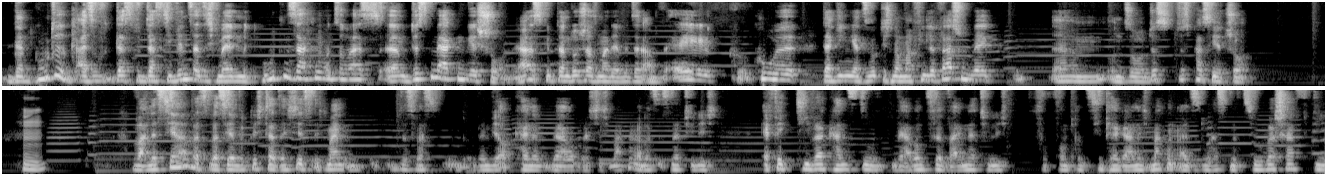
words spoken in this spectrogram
das Gute, also dass, dass die Winzer sich melden mit guten Sachen und sowas, ähm, das merken wir schon. Ja, es gibt dann durchaus mal der Winzer, der sagt, ey, cool, da gingen jetzt wirklich noch mal viele Flaschen weg ähm, und so. Das, das passiert schon. Hm. Weil es ja, was, was ja wirklich tatsächlich ist, ich meine, das was, wenn wir auch keine Werbung richtig machen, aber es ist natürlich effektiver kannst du Werbung für Wein natürlich vom Prinzip her gar nicht machen. Also du hast eine Zuhörerschaft, die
